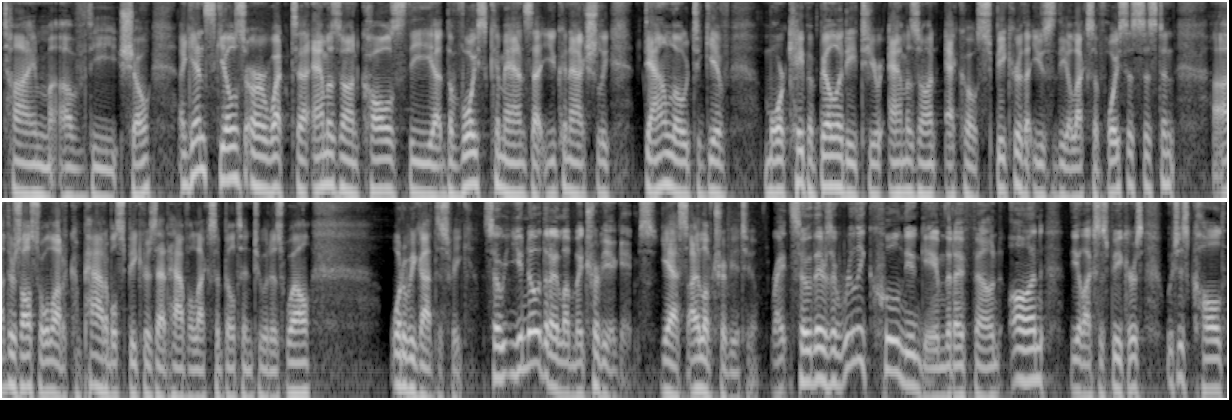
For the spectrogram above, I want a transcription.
time of the show. Again, skills are what uh, Amazon calls the uh, the voice commands that you can actually download to give more capability to your Amazon Echo speaker that uses the Alexa voice assistant. Uh, there's also a lot of compatible speakers that have Alexa built into it as well. What do we got this week? So, you know that I love my trivia games. Yes, I love trivia too. Right? So, there's a really cool new game that I found on the Alexa speakers, which is called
